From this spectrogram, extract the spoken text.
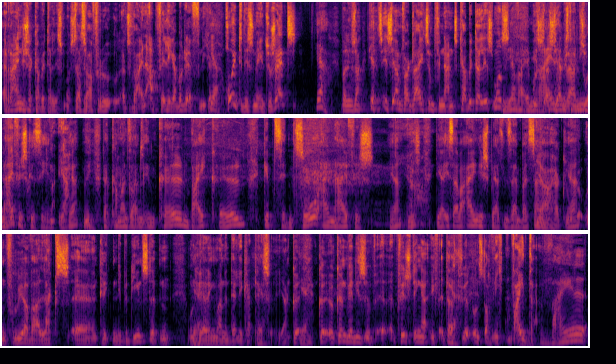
rheinischer Kapitalismus, das war, früher, das war ein abfälliger Begriff. Nicht? Ja. Heute wissen wir ihn zu schätzen. Ja. Weil wir sagen, das ist ja im Vergleich zum Finanzkapitalismus. Ja, aber im ist Rhein ja habe ich noch nie einen Haifisch gesehen. Na, ja. ja da kann man sagen, in Köln, bei Köln gibt es im Zoo einen Haifisch. Ja, ja. Der ist aber eingesperrt in seinem Bassin. Ja, Herr Kluge. Ja? Und früher war Lachs, äh, kriegten die Bediensteten und ja. Hering war eine Delikatesse. Ja. Können wir diese äh, Fischdinger, das führt uns doch nicht weiter. Weil,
